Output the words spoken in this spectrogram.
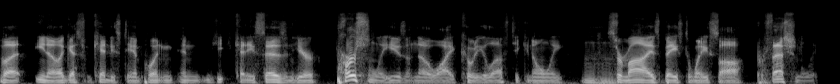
But you know, I guess from Kenny's standpoint, and, and he, Kenny says in here, personally, he doesn't know why Cody left. He can only mm-hmm. surmise based on what he saw professionally.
